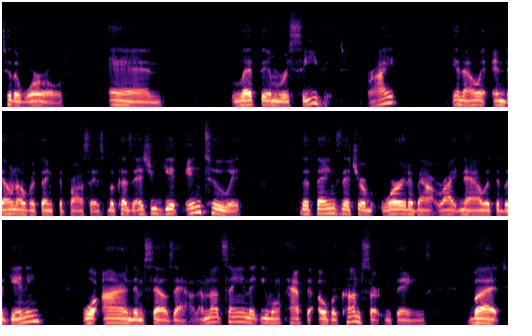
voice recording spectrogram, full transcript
to the world and let them receive it right? You know and don't overthink the process because as you get into it the things that you're worried about right now at the beginning will iron themselves out. I'm not saying that you won't have to overcome certain things but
